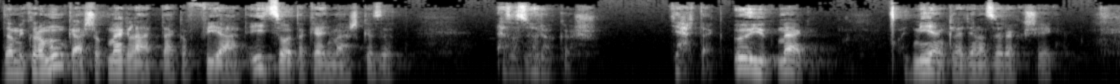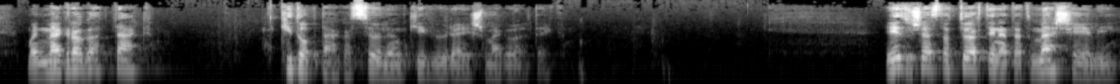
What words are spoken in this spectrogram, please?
De amikor a munkások meglátták a fiát, így szóltak egymás között, ez az örökös. Gyertek, öljük meg, hogy milyen legyen az örökség. Majd megragadták, kidobták a szőlőn kívülre és megölték. Jézus ezt a történetet meséli,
